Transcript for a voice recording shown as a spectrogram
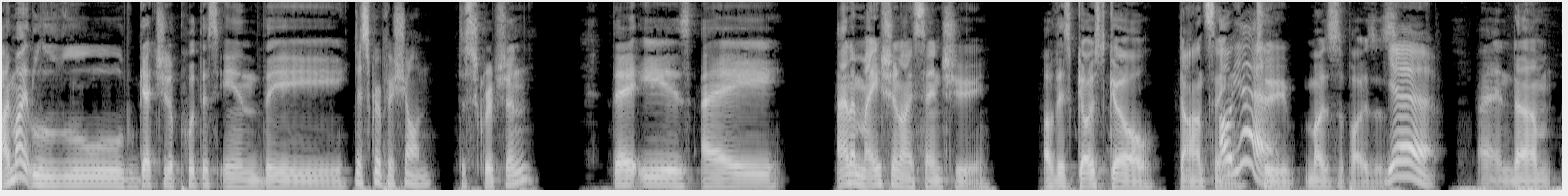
I might l- get you to put this in the Description. description. There is a animation I sent you of this ghost girl dancing Oh, yeah. to Moses Supposes. Yeah. And, um,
